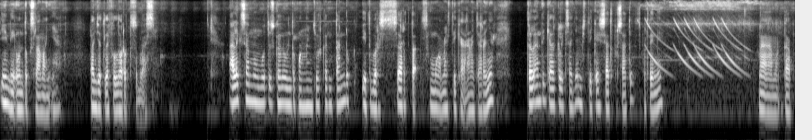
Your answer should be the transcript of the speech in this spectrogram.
ini untuk selamanya. Lanjut level 211. Alexa memutuskan untuk menghancurkan tanduk itu berserta semua mestika. Nah caranya kalian tinggal klik saja mestika satu persatu seperti ini. Nah mantap.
